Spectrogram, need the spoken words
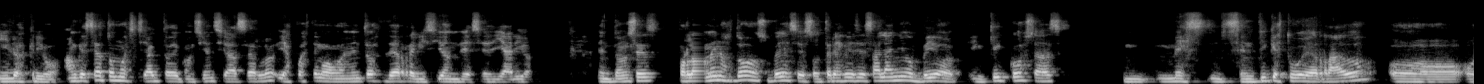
y lo escribo. Aunque sea tomo ese acto de conciencia de hacerlo y después tengo momentos de revisión de ese diario. Entonces, por lo menos dos veces o tres veces al año veo en qué cosas me sentí que estuve errado o,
